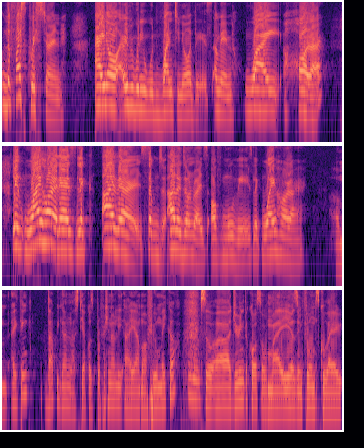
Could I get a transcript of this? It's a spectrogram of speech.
the first question. I know everybody would want to know this. I mean, why horror? Like, why horror? There's like other sub other genres of movies. Like, why horror? Um, I think that began last year because professionally I am a filmmaker. Mm-hmm. So uh, during the course of my years in film school, I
